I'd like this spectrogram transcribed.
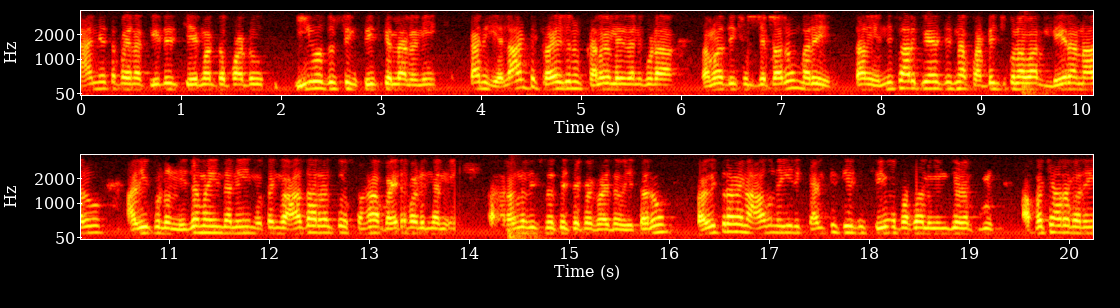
నాణ్యత పైన టీటీడీ చైర్మన్తో పాటు ఈవో దృష్టికి తీసుకెళ్ళాలని కానీ ఎలాంటి ప్రయోజనం కలగలేదని కూడా రమణ దీక్షలు చెప్పారు. మరి తాను ఎన్నిసార్లు ఫిర్యాదు చేసినా పట్టించుకున్న వారు లేరన్నారు. అది ఇప్పుడు నిజమైందని మొత్తంగా ఆధారాలతో సహా బయటపడిందని రమణ దీక్షలు చెప్పే ప్రయత్నం చేశారు. పవిత్రమైన ఆవు నెయ్యిని కలిసి చేసి శ్రీవ ప్రసాదాలు వినియోగించడం అపచారం అని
